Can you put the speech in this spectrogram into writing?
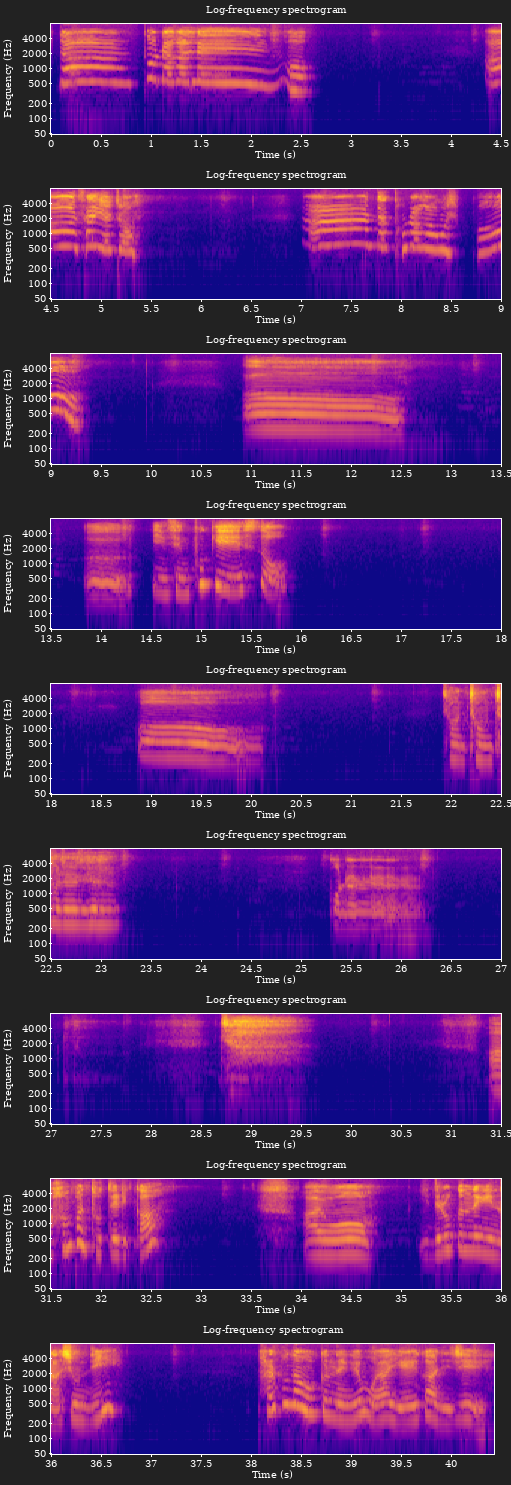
나 돌아갈래. 어. 아, 살려줘. 아, 나 돌아가고 싶어. 어, 어, 인생 포기했어. 어, 전, 전, 전, 전, 전. 꼬르르르. 자. 아, 한 판 더 때릴까? 아유, 이대로 끝내긴 아쉬운디? 8분 하고 끝낸 게 뭐야? 얘가 아니지.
